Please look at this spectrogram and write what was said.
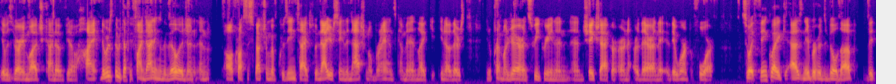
it was very much kind of you know high. There was there was definitely fine dining in the village and and all across the spectrum of cuisine types. But now you're seeing the national brands come in. Like you know, there's you know Pret Manger and Sweetgreen and and Shake Shack are, are, are there, and they they weren't before. So I think like as neighborhoods build up, they,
